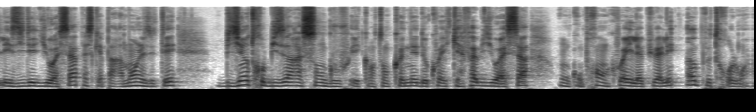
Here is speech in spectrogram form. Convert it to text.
les idées d'Iwasa parce qu'apparemment elles étaient bien trop bizarres à son goût. Et quand on connaît de quoi est capable Iwasa, on comprend en quoi il a pu aller un peu trop loin.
